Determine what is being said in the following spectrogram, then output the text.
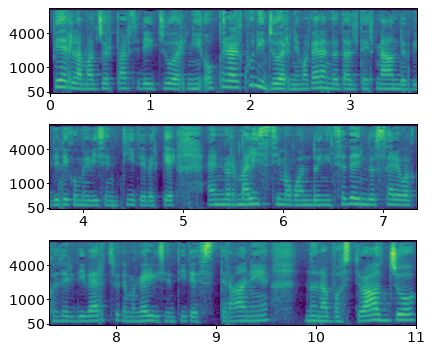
per la maggior parte dei giorni o per alcuni giorni magari andate alternando e vedete come vi sentite perché è normalissimo quando iniziate a indossare qualcosa di diverso che magari vi sentite strane, non a vostro agio,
